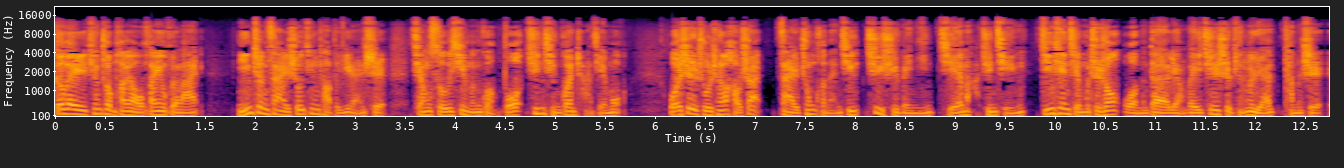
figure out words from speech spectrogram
各位听众朋友，欢迎回来。您正在收听到的依然是江苏新闻广播军情观察节目，我是主持人郝帅，在中国南京继续为您解码军情。今天节目之中，我们的两位军事评论员，他们是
